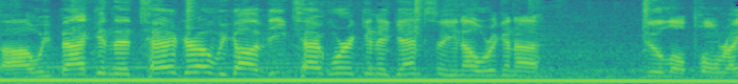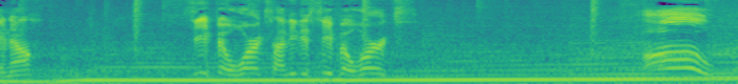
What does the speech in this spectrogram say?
Uh, we back in the Integra. We got VTEC working again, so you know we're gonna do a little pull right now. See if it works. I need to see if it works. Oh! Oh!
